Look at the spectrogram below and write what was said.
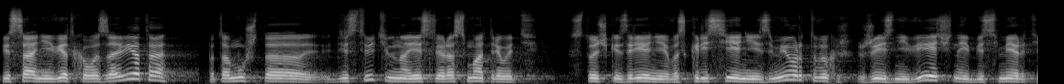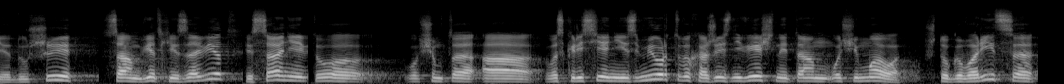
Писания Ветхого Завета, потому что действительно, если рассматривать с точки зрения воскресения из мертвых, жизни вечной, бессмертия души, сам Ветхий Завет, Писание, то, в общем-то, о воскресении из мертвых, о жизни вечной там очень мало что говорится,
